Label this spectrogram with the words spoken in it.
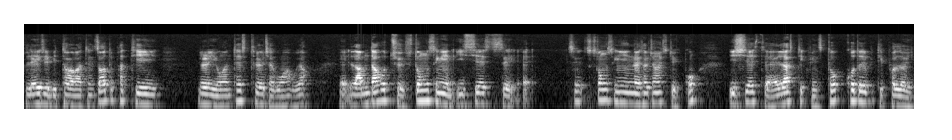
BlazeMeter와 같은 third party를 이용한 테스트를 제공하고요. 예, 람다 호출, 수동 승인, ECS 에, 수- 수동 승인을 설정할 수도 있고 ECS, Elastic Beanstalk, CodeDeploy,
